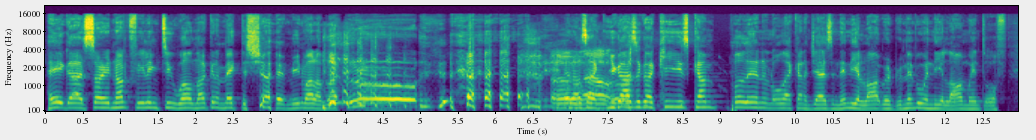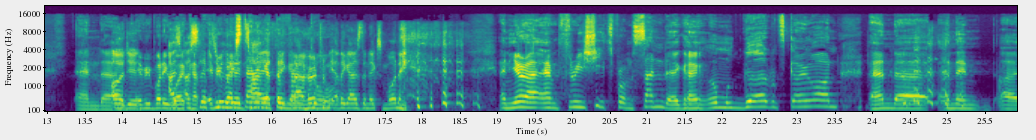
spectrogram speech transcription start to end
Hey guys, sorry, not feeling too well, not gonna make the show. Meanwhile, I'm like, and I was wow. like, you guys have got keys, come pull in and all that kind of jazz. And then the alarm remember when the alarm went off and um, oh, dude, everybody woke I, I up. Everybody standing at the thing, and I heard door. from the other guys the next morning. and here I am, three sheets from Sunday, going, "Oh my god, what's going on?" And uh, and then uh,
